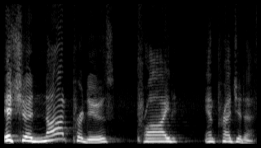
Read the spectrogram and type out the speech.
It should not produce pride and prejudice.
